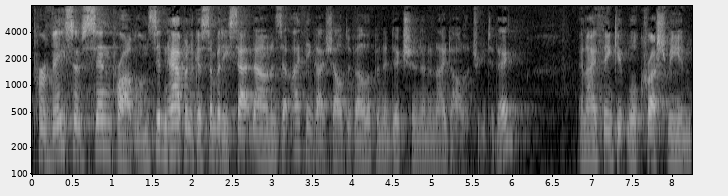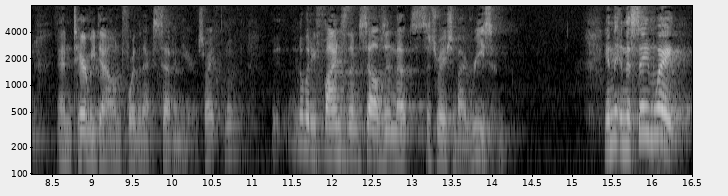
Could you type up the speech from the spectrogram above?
pervasive sin problems didn't happen because somebody sat down and said, I think I shall develop an addiction and an idolatry today. And I think it will crush me and, and tear me down for the next seven years, right? Nobody finds themselves in that situation by reason. In in the same way,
